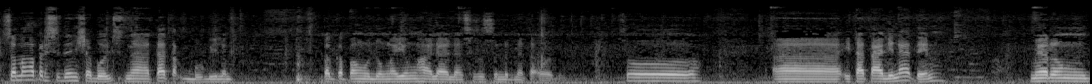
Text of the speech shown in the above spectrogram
sa mga presidentiables na tatakbo bilang pagkapangulo ngayong halalan sa susunod na taon. So, ah, itatali natin. Merong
